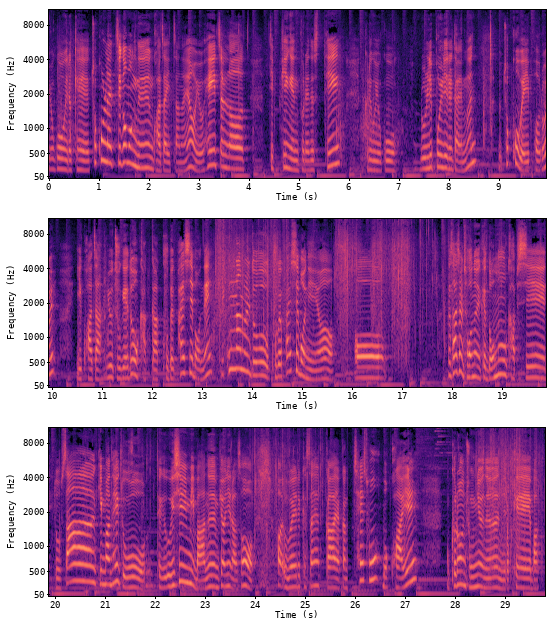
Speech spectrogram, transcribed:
요거 이렇게 초콜릿 찍어 먹는 과자 있잖아요. 요 헤이즐넛 디핑 앤 브레드 스틱 그리고 요거 롤리폴리를 닮은 요 초코 웨이퍼롤 이 과자 요두 개도 각각 980원에 이 콩나물도 980원이에요. 어 사실 저는 이렇게 너무 값이 또 싸기만 해도 되게 의심이 많은 편이라서 아, 왜 이렇게 쌀까? 약간 채소, 뭐 과일 뭐 그런 종류는 이렇게 막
